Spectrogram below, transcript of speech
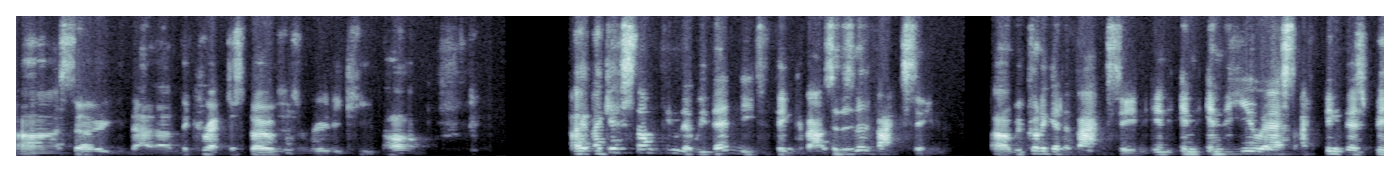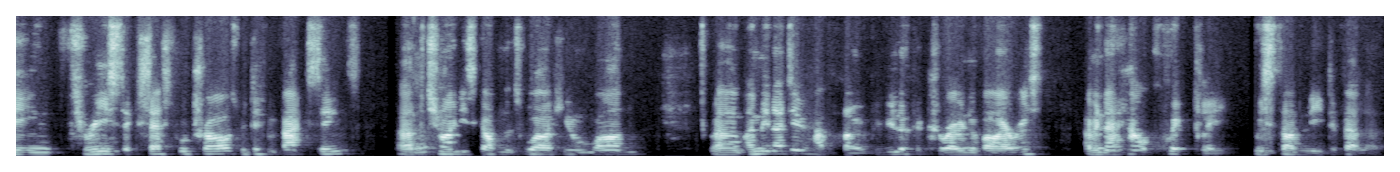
Uh, so uh, the correct disposal is a really key part. I, I, guess something that we then need to think about. So there's no vaccine. Uh, we've got to get a vaccine. In, in, in the US, I think there's been three successful trials with different vaccines. Uh, the Chinese government's working on one. Um, I mean, I do have hope. If you look at coronavirus, I mean, how quickly we suddenly develop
